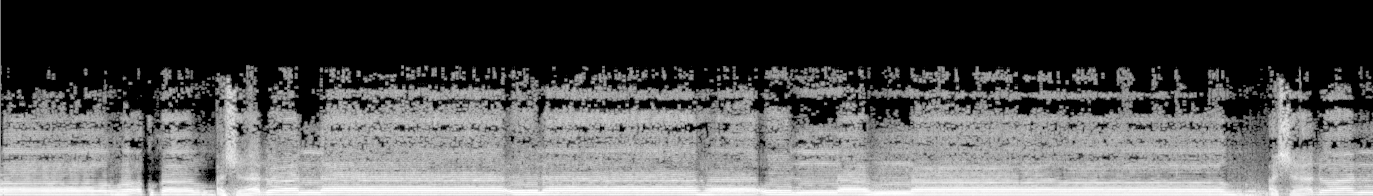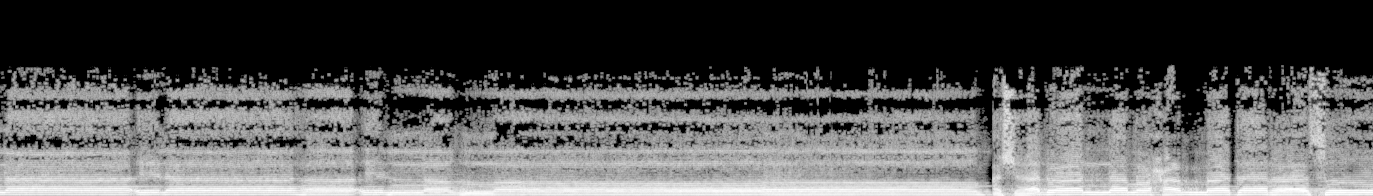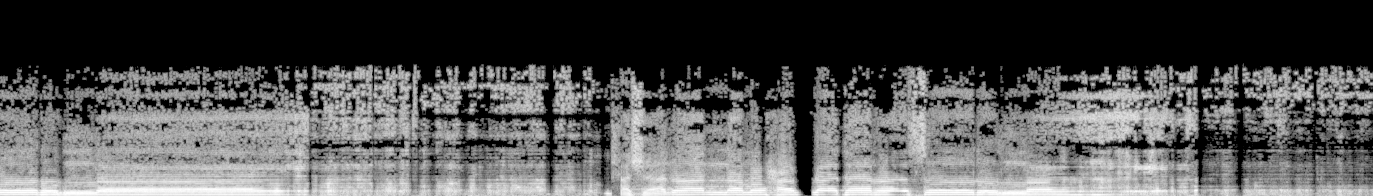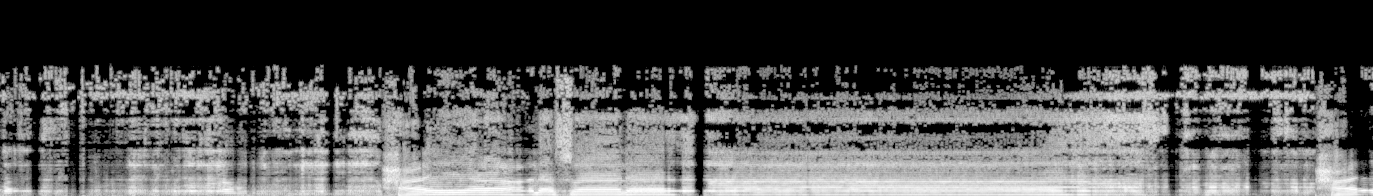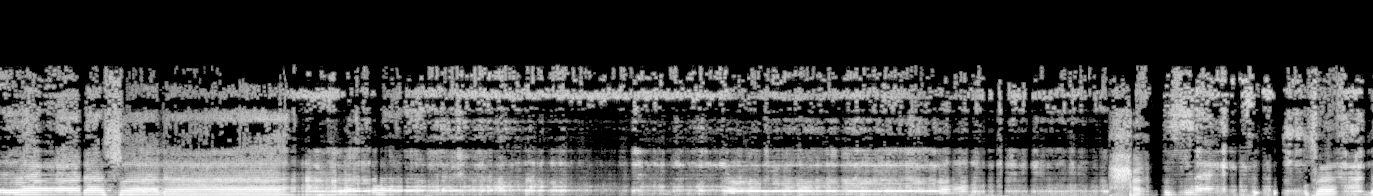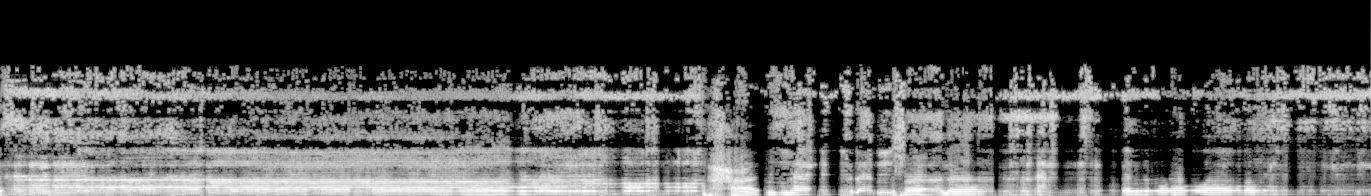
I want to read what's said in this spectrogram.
الله أكبر. أشهد أن لا إله إلا الله. أشهد أن لا أشهد أن محمدا رسول الله. أشهد أن محمدا رسول الله. حي على الصلاة. حي على الصلاة حي على الفلاح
